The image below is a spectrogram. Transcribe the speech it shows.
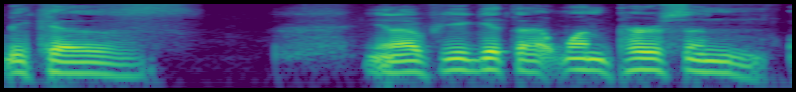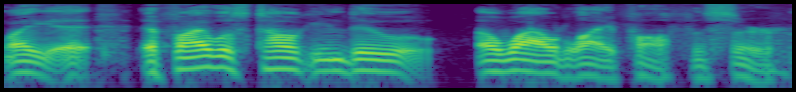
Because, you know, if you get that one person, like if I was talking to a wildlife officer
